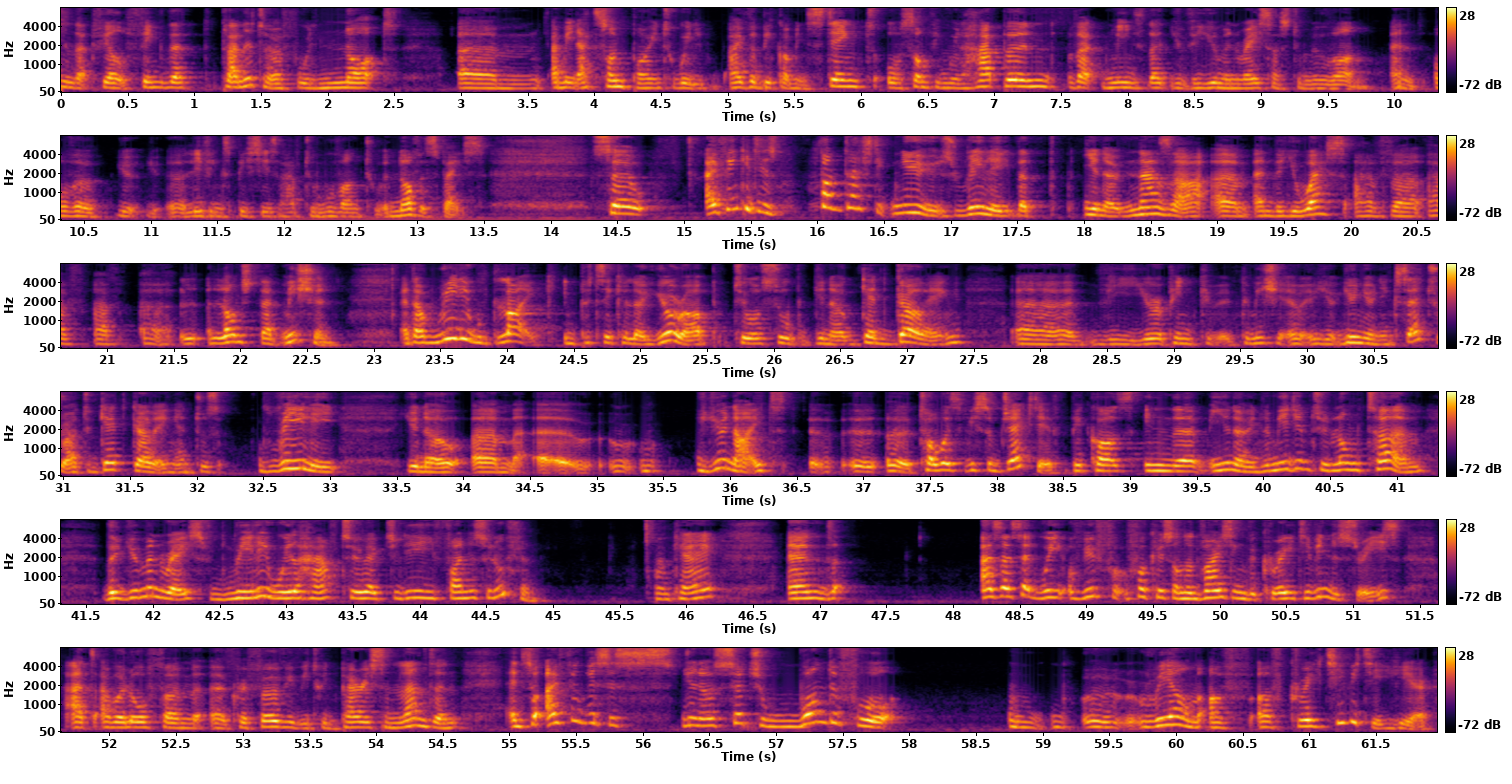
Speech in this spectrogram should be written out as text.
in that field think that planet Earth will not um, I mean, at some point will either become extinct or something will happen that means that the human race has to move on and other uh, living species have to move on to another space. So I think it is fantastic news, really, that you know NASA um, and the US have uh, have, have uh, launched that mission, and I really would like, in particular, Europe to also you know get going. Uh, the European Commission, uh, Union, etc., to get going and to really, you know, um, uh, unite uh, towards this objective because in the you know in the medium to long term the human race really will have to actually find a solution okay and as I said, we, we f- focus on advising the creative industries at our law firm, uh, between Paris and London. And so I think this is, you know, such a wonderful realm of, of creativity here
